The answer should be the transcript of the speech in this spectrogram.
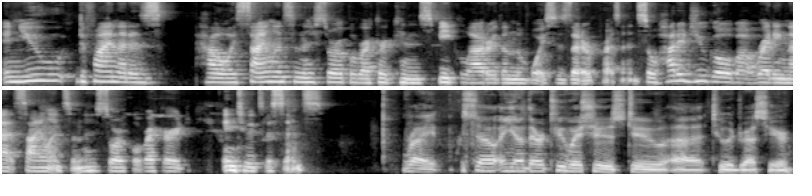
And you define that as how a silence in the historical record can speak louder than the voices that are present. So, how did you go about writing that silence in the historical record into existence? Right. So, you know, there are two issues to uh, to address here.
